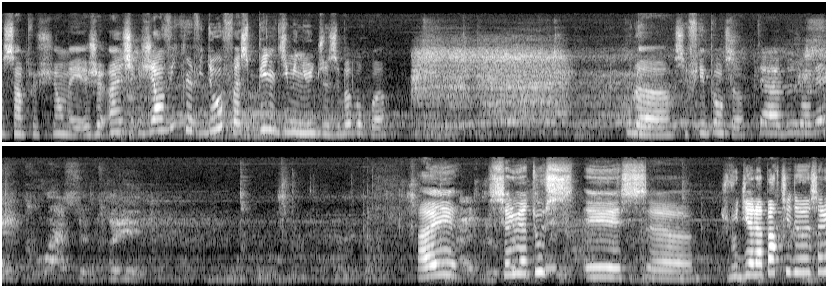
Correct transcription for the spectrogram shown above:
C'est un peu chiant, mais euh, j'ai envie que la vidéo fasse pile 10 minutes, je sais pas pourquoi. Oula, c'est flippant ça. T'as besoin d'aide? Allez, salut à tous et euh, je vous dis à la partie de salut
